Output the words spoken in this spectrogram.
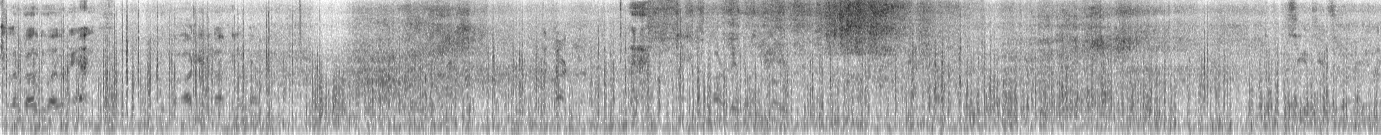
کلر کار کی وائر نہیں ہے پہاڑ کی جناب کلر کار پہاڑ دیکھ کے پوری ہوئی سیر سیر سے بنائی ہے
